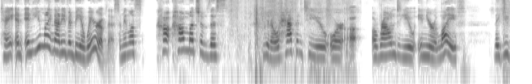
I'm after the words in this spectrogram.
Okay? And and you might not even be aware of this. I mean, let's how how much of this you know happened to you or uh, around you in your life that you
